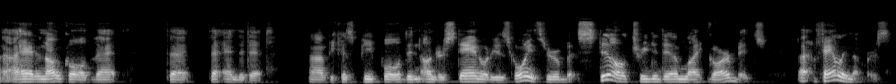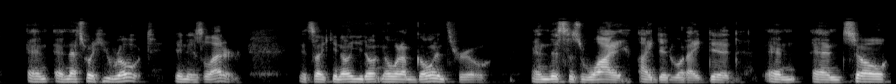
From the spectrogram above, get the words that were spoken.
I had an uncle that that that ended it uh, because people didn't understand what he was going through, but still treated him like garbage. Uh, family members, and and that's what he wrote in his letter. It's like you know, you don't know what I'm going through, and this is why I did what I did. And and so,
